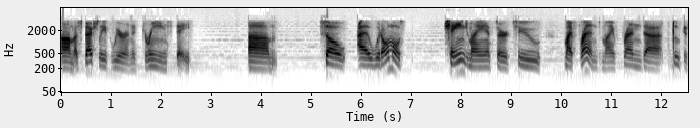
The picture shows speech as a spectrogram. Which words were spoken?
um, especially if we were in a dream state. Um, so I would almost change my answer to my friend, my friend uh, Lucas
